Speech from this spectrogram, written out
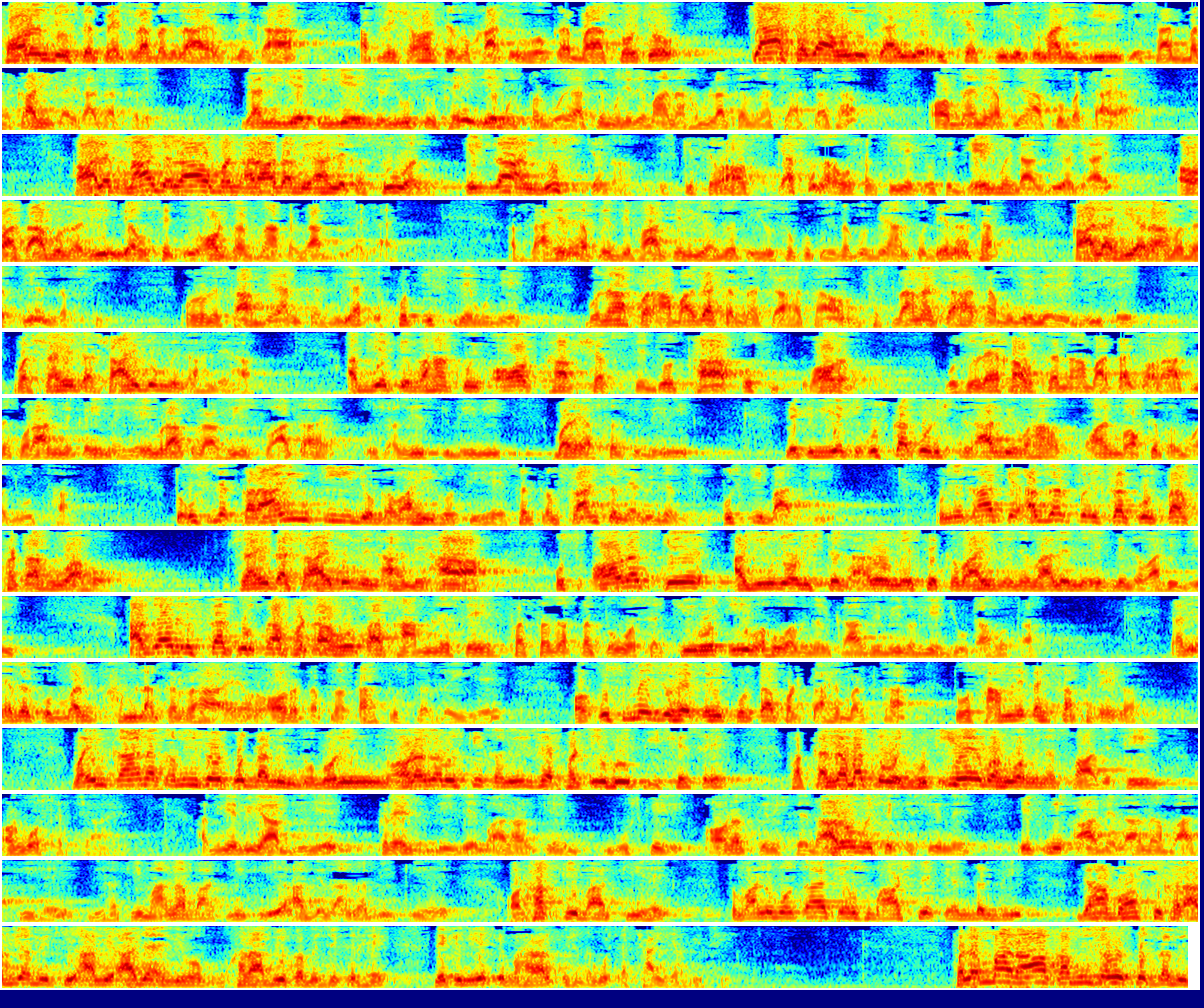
فوراً جو اس نے پیتلا بدلا ہے، اس نے کہا، اپنے شوہر سے مخاطب ہو کر بڑا سوچو کیا سزا ہونی چاہیے اس شخص کی جو تمہاری بیوی کے ساتھ بدکاری کا ارادہ کرے؟ یعنی یہ کہ یہ جو یوسف ہے، یہ مجھ پر گویا کہ مجھے مانا حملہ کرنا چاہتا تھا اور میں نے اپنے آپ کو بچایا ہے۔ قالت ماں جگاؤ من ارادہ بہل کا سول اللہ یوس جنا اس کی سوا کیا سزا ہو سکتی ہے کہ اسے جیل میں ڈال دیا جائے اور عذاب العلیم یا اسے کوئی اور دردناک عذاب دیا جائے؟ اب ظاہر ہے، اپنے دفاع کے لیے حضرت یوسف کو کچھ نہ کوئی بیان تو دینا تھا۔ کالا ہی رامدت نفسی انہوں نے صاف بیان کر دیا کہ خود اس نے مجھے گناہ پر آمادہ کرنا چاہا تھا اور پھسلانا چاہا تھا مجھے میرے جی سے، وہ شاہد شاہد میں نہ اب یہ کہ وہاں کوئی اور تھا شخص جو تھا اس عورت، وہ زلیخا، اس کا نام آتا ہے تو رات میں قرآن میں کہیں نہیں ہے امراط العزیز تو آتا ہے، اس عزیز کی بیوی، بڑے افسر کی بیوی۔ لیکن یہ کہ اس کا کوئی رشتے دار بھی وہاں آن موقع پر موجود تھا۔ تو اس نے کرائم کی جو گواہی ہوتی ہے سرکمسٹانشل ایویڈنس اس کی بات کی۔ انہوں نے کہا کہ اگر تو اس کا کرتا پھٹا ہوا ہو، شاہدہ شاہد من اہلہا، اس عورت کے عزیزوں رشتے داروں میں سے گواہی دینے والے نے ایک نے گواہی دی۔ اگر اس کا کرتا پھٹا ہوتا سامنے سے، فصدقت تو وہ سچی ہوتی وہ امن القاضبین اور یہ جھوٹا ہوتا۔ یعنی اگر کوئی مرد حملہ کر رہا ہے اور عورت اپنا تحفظ کر رہی ہے اور اس میں جو ہے کہیں کرتا پھٹتا ہے مرد کا، تو وہ سامنے کا حصہ پھٹے گا۔ وہ امکان قمیض ہو قدہ من دوبرین اور اگر اس کی قمیض ہے پھٹی ہوئی پیچھے سے فقضبت تو وہ جھوٹی ہے وہ ہوا من صادقین اور وہ سچا ہے۔ اب یہ بھی آپ دیجیے کریڈٹ دیجیے، بہرحال کے اس کی عورت کے رشتہ داروں میں سے کسی نے اتنی عادلانہ بات کی ہے، اتنی حکیمانہ بات بھی کی ہے، عادلانہ بھی کی ہے اور حق کی بات کی ہے۔ تو معلوم ہوتا ہے کہ اس معاشرے کے اندر بھی جہاں بہت سی خرابیاں بھی تھیں، آگے آ جائیں گی، وہ خرابیوں کا بھی ذکر ہے۔ لیکن یہ کہ بہرحال کچھ نہ کچھ اچھائیاں بھی تھیں۔ فلما رہا قمیص ہو خود دبی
